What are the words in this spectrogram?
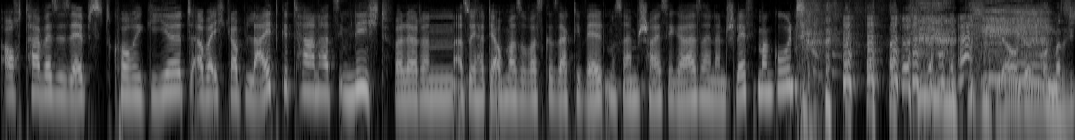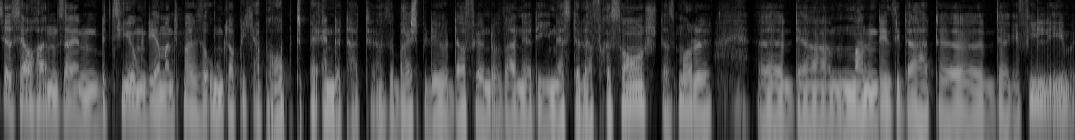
auch teilweise selbst korrigiert, aber ich glaube, leid getan hat es ihm nicht, weil er dann, also er hat ja auch mal sowas gesagt, die Welt muss einem scheißegal sein, dann schläft man gut. ja, und, und, man sieht das ja auch an seinen Beziehungen, die er manchmal so unglaublich abrupt beendet hat. Also Beispiele dafür waren ja die Ines de la Fressange, das Model, äh, der Mann, den sie da hatte, der gefiel ihm,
